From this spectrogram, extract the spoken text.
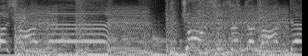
मशाले जोश से जला के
